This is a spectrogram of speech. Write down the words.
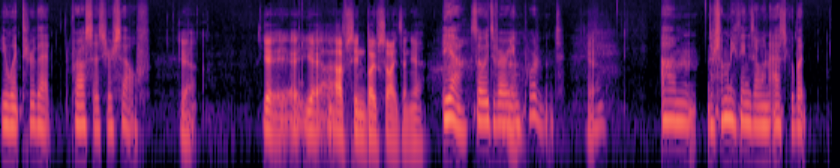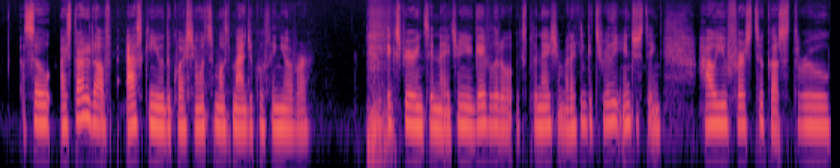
You went through that process yourself. yeah, yeah, yeah, yeah. I've seen both sides. Then yeah, Yeah, so it's very Yeah. important. yeah. Um, there's so many things I want to ask you, but so I started off asking you the question, what's the most magical thing you ever experienced in nature? And you gave a little explanation, but I think it's really interesting how you first took us through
